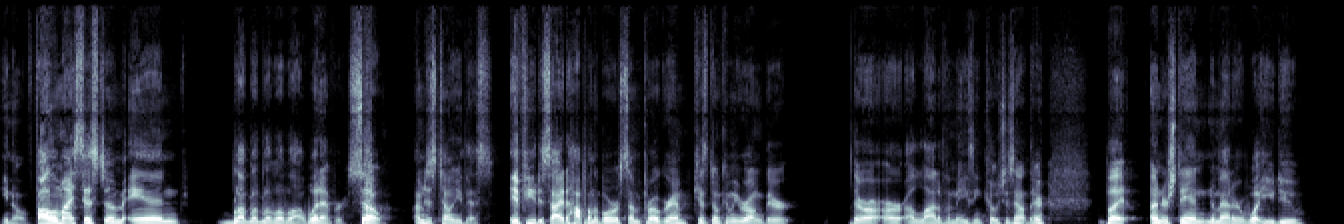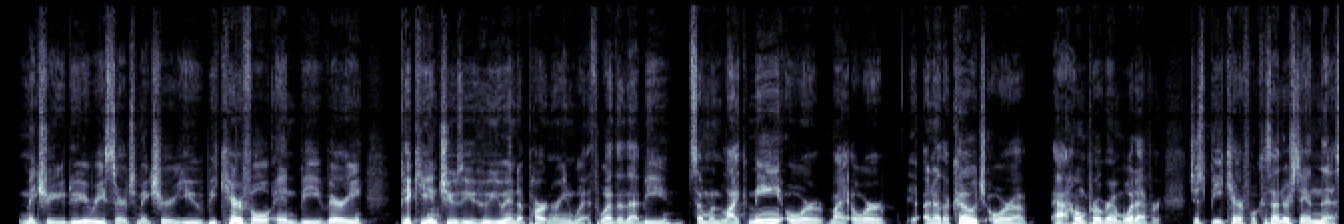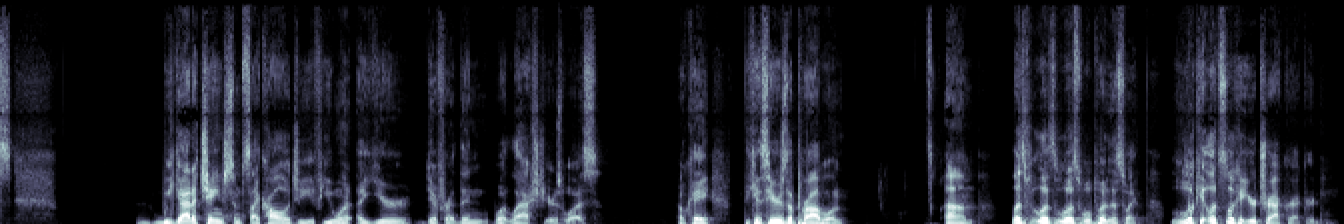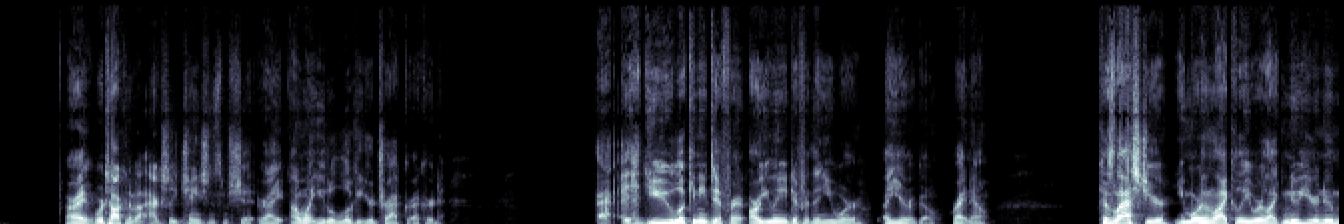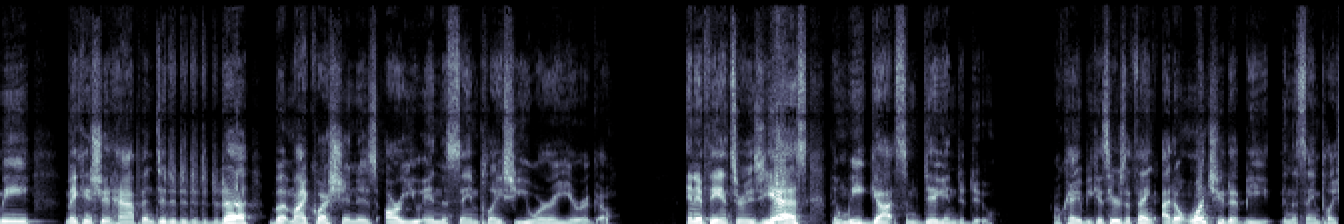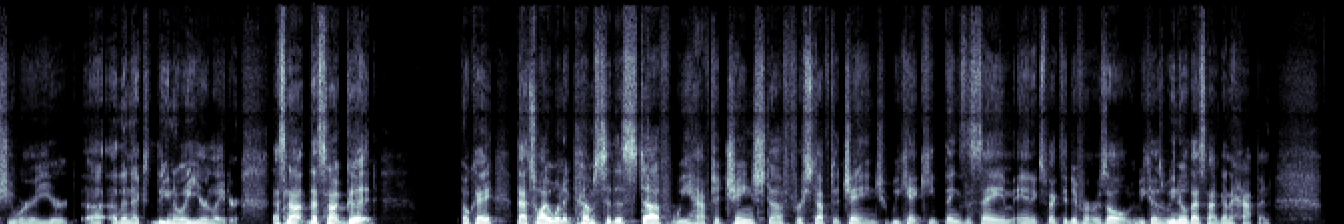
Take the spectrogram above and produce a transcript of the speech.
you know, follow my system and blah, blah, blah, blah, blah, whatever. So I'm just telling you this. If you decide to hop on the board with some program, because don't get me wrong, there, there are, are a lot of amazing coaches out there, but understand no matter what you do, make sure you do your research, make sure you be careful and be very picky and choosy who you end up partnering with, whether that be someone like me or my or another coach or a at home program, whatever. Just be careful because understand this. We got to change some psychology if you want a year different than what last year's was. Okay? Because here's the problem. Um let's let's let's we'll put it this way. Look at let's look at your track record. All right, we're talking about actually changing some shit, right? I want you to look at your track record. Uh, do you look any different? Are you any different than you were a year ago right now? Because last year, you more than likely were like, new year, new me, making shit happen. Da, da, da, but my question is, are you in the same place you were a year ago? And if the answer is yes, then we got some digging to do. Okay, because here's the thing: I don't want you to be in the same place you were a year, uh, the next, you know, a year later. That's not that's not good. Okay. That's why when it comes to this stuff, we have to change stuff for stuff to change. We can't keep things the same and expect a different result because we know that's not going to happen.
